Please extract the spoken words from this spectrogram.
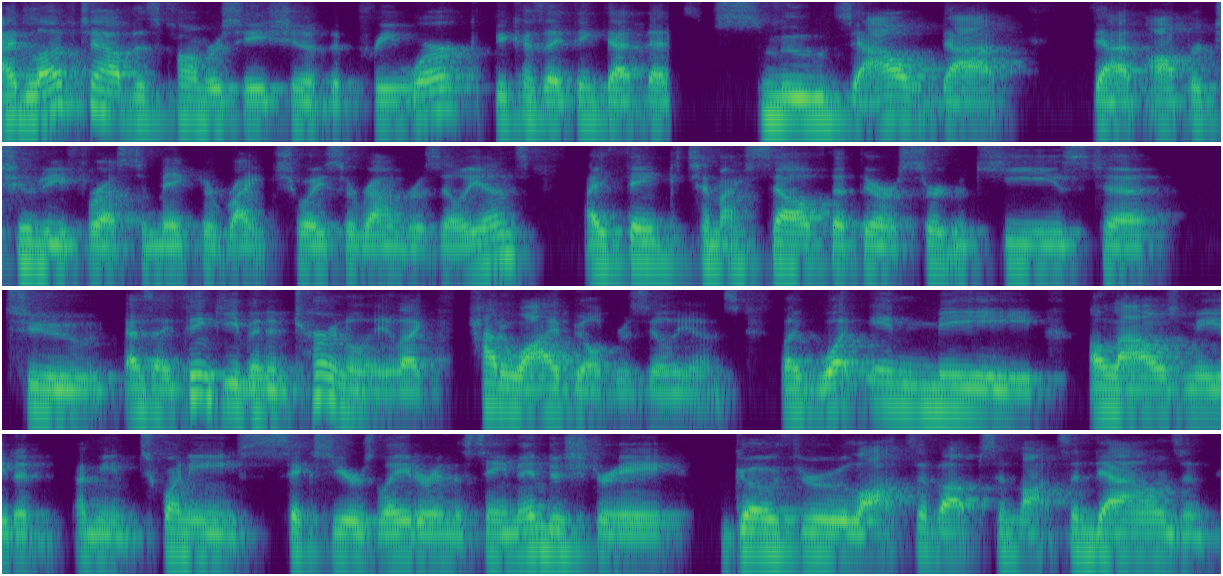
i'd love to have this conversation of the pre-work because i think that that smooths out that that opportunity for us to make the right choice around resilience I think to myself that there are certain keys to to as I think even internally, like how do I build resilience? Like what in me allows me to, I mean, 26 years later in the same industry, go through lots of ups and lots and downs and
